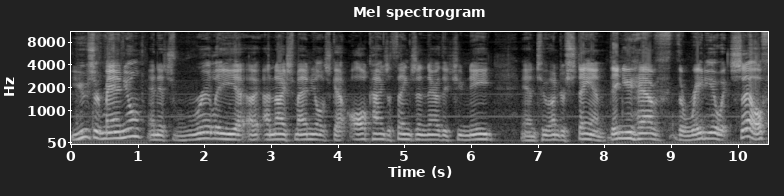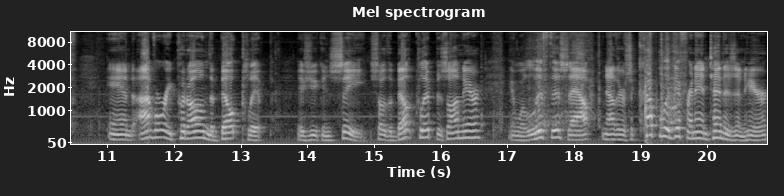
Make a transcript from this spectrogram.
user manual and it's really a, a nice manual. It's got all kinds of things in there that you need and to understand. Then you have the radio itself and I've already put on the belt clip as you can see. So the belt clip is on there and we'll lift this out. Now there's a couple of different antennas in here.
